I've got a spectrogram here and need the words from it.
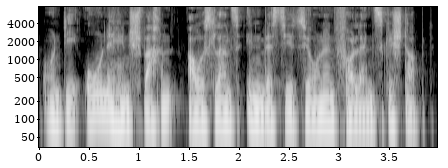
und die ohnehin schwachen Auslandsinvestitionen vollends gestoppt.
